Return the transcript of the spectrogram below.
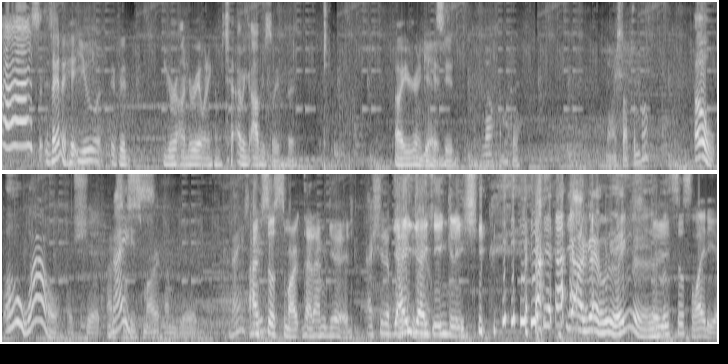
us. Is that gonna hit you if it you're under it when it comes to? I mean, obviously, but. Oh, you're gonna get Yes. hit, dude. No, I'm okay. Now I stopped them both. Oh, oh, wow, Oh shit. I'm Nice. so smart. I'm good. nice. I'm so smart that I'm good. I should have. Yeah, I like English. yeah, I'm gonna English. He's so slidey.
